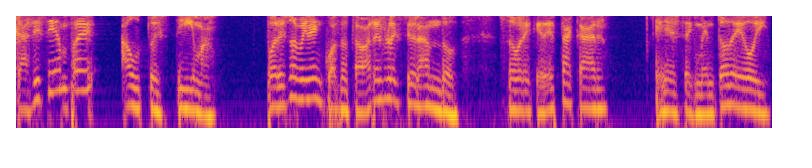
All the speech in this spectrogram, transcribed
Casi siempre autoestima. Por eso miren, cuando estaba reflexionando sobre qué destacar en el segmento de hoy,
